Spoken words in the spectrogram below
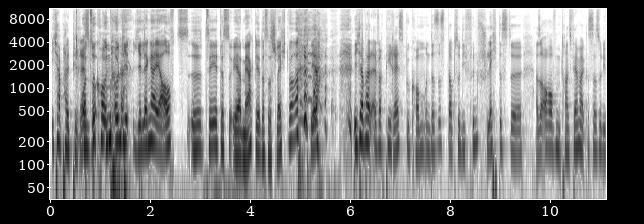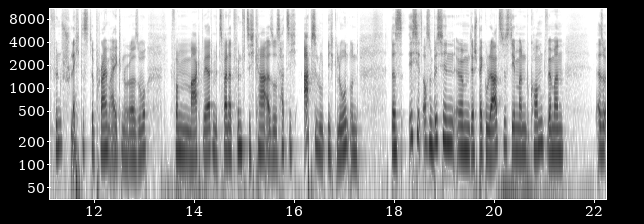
Ich habe halt Pires und so, bekommen. Und, und je, je, länger er aufzählt, desto eher merkt ihr, dass es schlecht war. ja, ich habe halt einfach Pires bekommen und das ist, glaube ich, so die fünf schlechteste, also auch auf dem Transfermarkt ist das so die fünf schlechteste Prime-Icon oder so vom Marktwert mit 250k. Also es hat sich absolut nicht gelohnt und das ist jetzt auch so ein bisschen ähm, der Spekulatius, den man bekommt, wenn man also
